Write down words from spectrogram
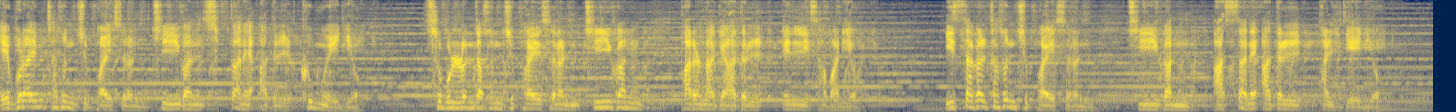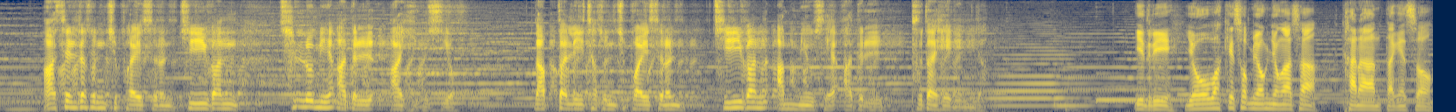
에브라임 자손 지파에서는 지휘관 십단의 아들 그무엘이요. 스불론 자손 지파에서는 지휘관 바르나게 아들 엘리사반이요. 이사갈 자손 지파에서는 지휘관 아산의 아들 발디엘이요 아셀 자손 지파에서는 지휘관 슬루미의 아들 아히브시요 납달리 자손 지파에서는 지휘관 암미우스의 아들 부다헬이니라 이들이 여호와께서 명령하사 가나안 땅에서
